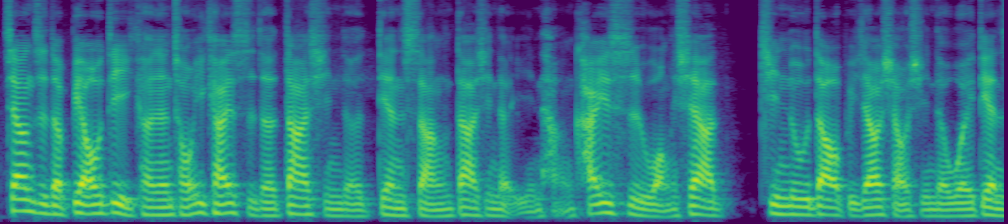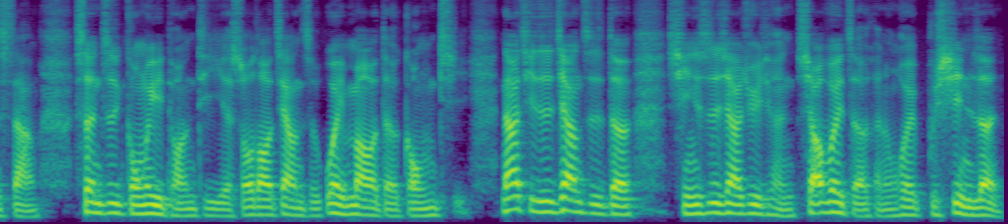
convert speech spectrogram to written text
这样子的标的，可能从一开始的大型的电商、大型的银行开始往下。进入到比较小型的微电商，甚至公益团体也受到这样子伪冒的攻击。那其实这样子的形式下去，可能消费者可能会不信任，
